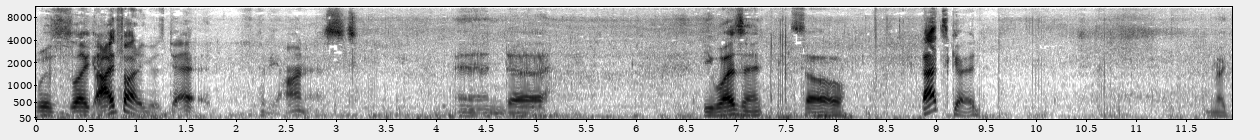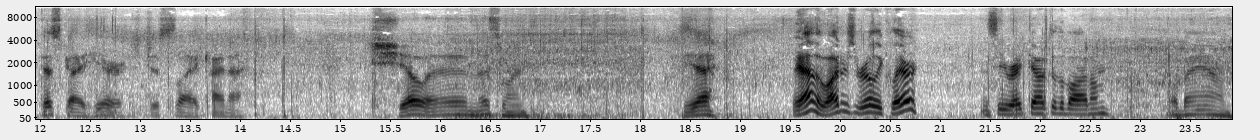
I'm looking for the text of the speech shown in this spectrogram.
was like, I thought he was dead, to be honest. And uh, he wasn't, so that's good. Like this guy here is just like kind of chilling. This one, yeah. Yeah, the water's really clear. You see right down to the bottom. Oh, bam.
